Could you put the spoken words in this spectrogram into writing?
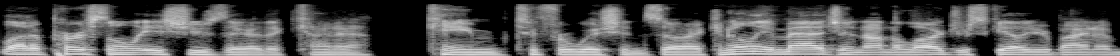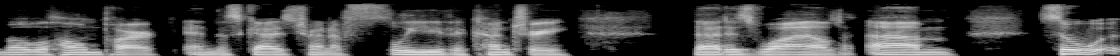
a lot of personal issues there that kind of came to fruition. So i can only imagine on a larger scale you're buying a mobile home park and this guy's trying to flee the country. That is wild. Um, so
